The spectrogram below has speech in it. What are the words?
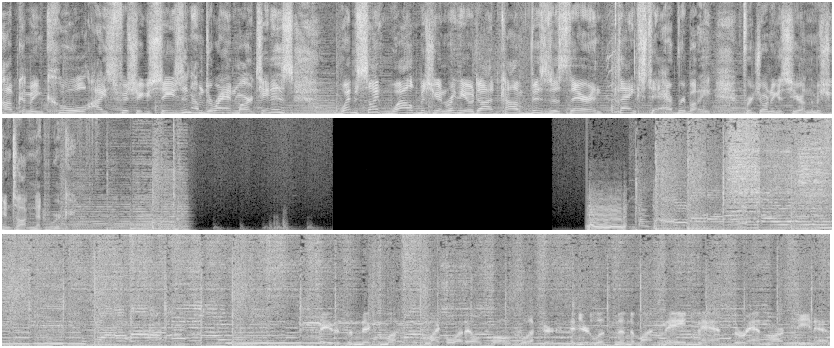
upcoming cool ice fishing season. I'm Duran Martinez. Website, wildmichiganradio.com. Visit us there. And thanks to everybody for joining us here on the Michigan Talk Network. Nick Mundt with Michael Waddell's Bone Collector, and you're listening to my main man, Duran Martinez,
